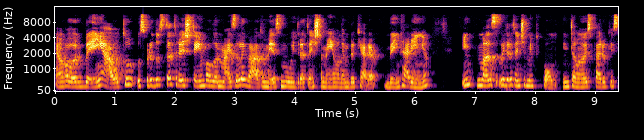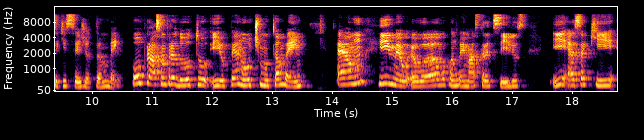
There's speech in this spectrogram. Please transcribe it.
É um valor bem alto. Os produtos da Trade têm um valor mais elevado mesmo. O hidratante também eu lembro que era bem carinho. Mas o hidratante é muito bom, então eu espero que esse aqui seja também. O próximo produto e o penúltimo também é um rímel. Eu amo quando vem máscara de cílios. E essa aqui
